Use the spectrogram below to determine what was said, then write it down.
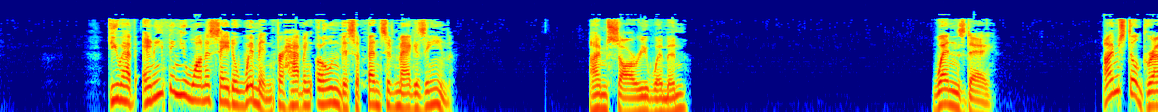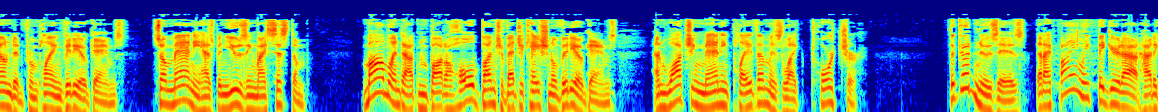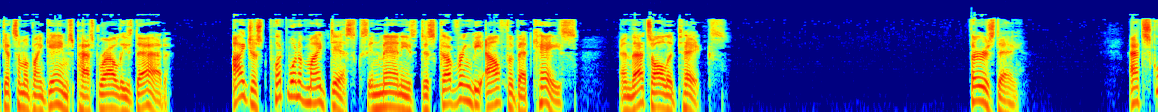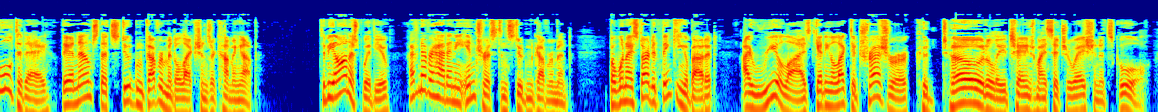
Do you have anything you want to say to women for having owned this offensive magazine? I'm sorry, women. Wednesday. I'm still grounded from playing video games, so Manny has been using my system. Mom went out and bought a whole bunch of educational video games, and watching Manny play them is like torture. The good news is that I finally figured out how to get some of my games past Rowley's dad. I just put one of my discs in Manny's Discovering the Alphabet case, and that's all it takes. Thursday. At school today, they announced that student government elections are coming up. To be honest with you, I've never had any interest in student government, but when I started thinking about it, I realized getting elected treasurer could totally change my situation at school.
